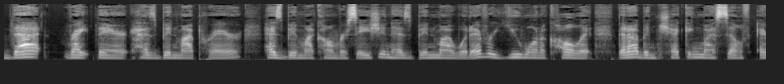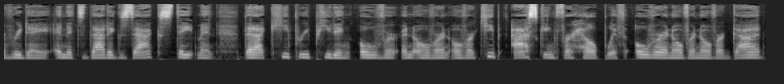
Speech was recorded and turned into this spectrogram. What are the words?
That right there has been my prayer, has been my conversation, has been my whatever you want to call it, that I've been checking myself every day. And it's that exact statement that I keep repeating over and over and over, keep asking for help with over and over and over. God,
